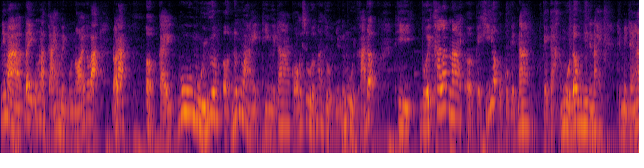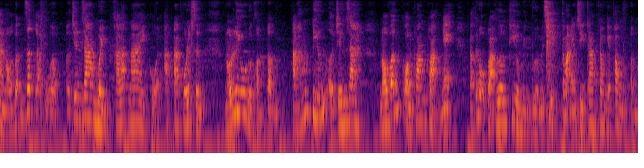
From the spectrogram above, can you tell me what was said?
Nhưng mà đây cũng là cái mà mình muốn nói với các bạn. Đó là ở cái gu mùi hương ở nước ngoài ấy, thì người ta có cái xu hướng là dùng những cái mùi khá đậm. Thì với Khalat Night ở cái khí hậu của Việt Nam kể cả cái mùa đông như thế này thì mình thấy là nó vẫn rất là phù hợp. Ở trên da mình Khalat Night của Atta Collection nó lưu được khoảng tầm 8 tiếng ở trên da. Nó vẫn còn thoang thoảng nhẹ và cái độ tỏa hương khi mà mình vừa mới xịt các bạn em xịt ra trong cái phòng tầm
